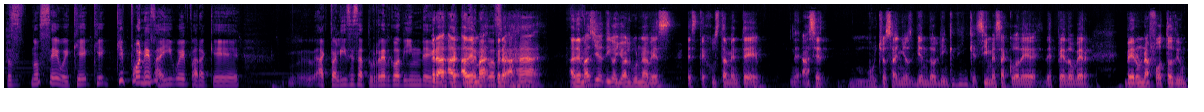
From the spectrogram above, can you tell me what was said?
Pues no sé, güey, ¿qué, qué, qué pones ahí, güey, para que actualices a tu red Godín de. Pero además, pero ajá. Además, yo digo, yo alguna vez, este, justamente eh, hace muchos años viendo LinkedIn, que sí me sacó de, pedo ver, ver una foto de un,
